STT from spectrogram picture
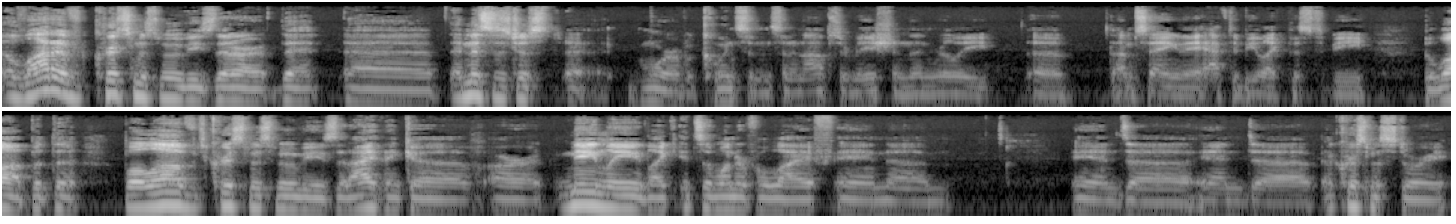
a lot of Christmas movies that are that, uh, and this is just uh, more of a coincidence and an observation than really. Uh, I'm saying they have to be like this to be beloved, but the beloved Christmas movies that I think of are mainly like It's a Wonderful Life and um, and uh, and uh, A Christmas Story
